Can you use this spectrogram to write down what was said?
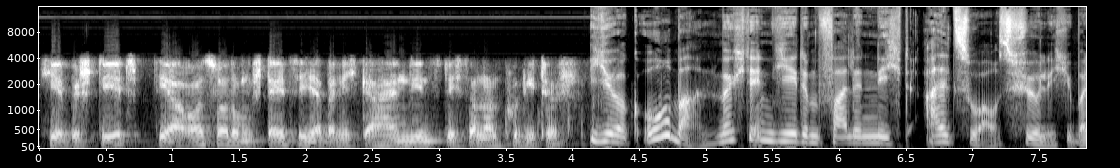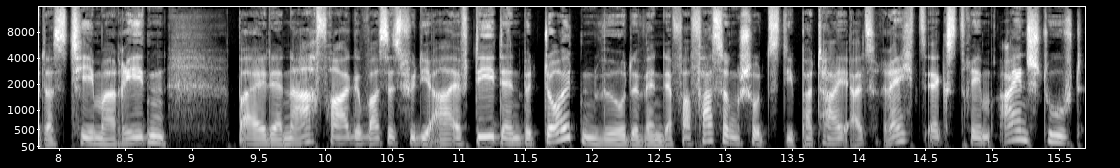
hier besteht. Die Herausforderung stellt sich aber nicht geheimdienstlich, sondern politisch. Jörg Urban möchte in jedem Falle nicht allzu ausführlich über das Thema reden. Bei der Nachfrage, was es für die AfD denn bedeuten würde, wenn der Verfassungsschutz die Partei als rechtsextrem einstuft,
